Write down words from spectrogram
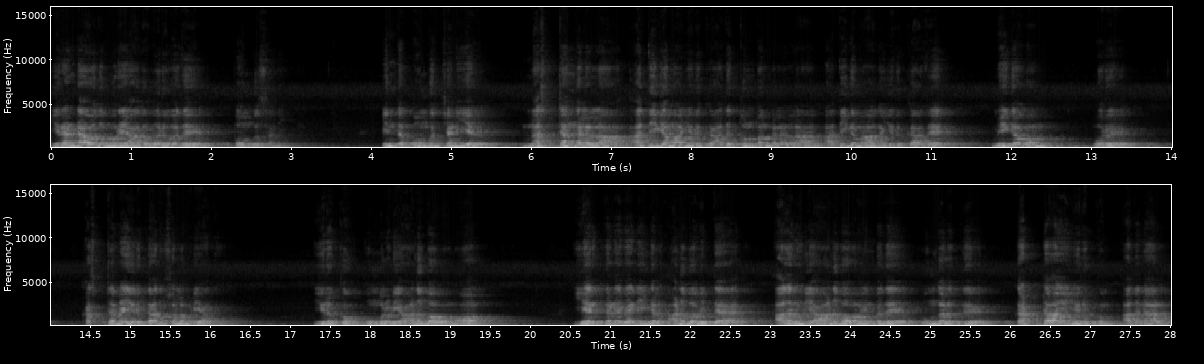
இரண்டாவது முறையாக வருவது பொங்கு சனி. இந்த பொங்கு சனியில் நஷ்டங்கள் எல்லாம் அதிகமாக இருக்காது துன்பங்கள் எல்லாம் அதிகமாக இருக்காது. மிகவும் ஒரு கஷ்டமே இருக்காதுன்னு சொல்ல முடியாது. இருக்கும் உங்களுடைய அனுபவமோ? ஏற்கனவே நீங்கள் அனுபவித்த அதனுடைய அனுபவம் என்பது உங்களுக்கு கட்டாயம் இருக்கும். அதனால்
